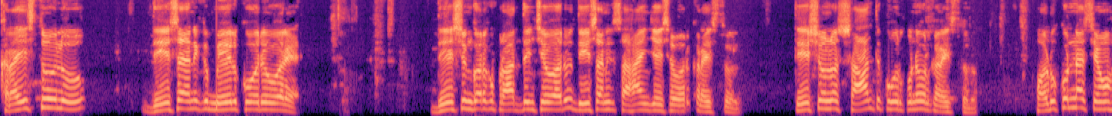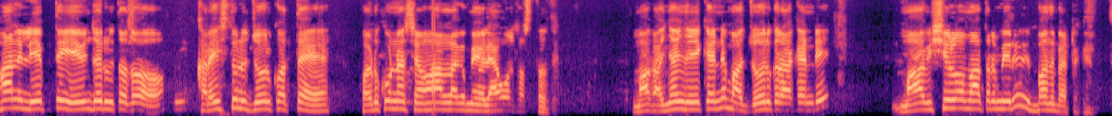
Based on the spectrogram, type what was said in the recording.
క్రైస్తవులు దేశానికి మేలు కోరేవారే. దేశం కొరకు ప్రార్థించేవారు దేశానికి సహాయం చేసేవారు క్రైస్తవులు. దేశంలో శాంతి కోరుకునేవారు క్రైస్తవులు. పడుకున్న సింహాన్ని లేపితే ఏం జరుగుతుందో క్రైస్తవులు జోలుకొస్తే పడుకున్న సింహాలలాగా మేము లేవాల్సి వస్తుంది. మాకు అన్యాయం చేయకండి మా జోలికి రాకండి. మా విషయంలో మాత్రం మీరు ఇబ్బంది పెట్టకండి.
